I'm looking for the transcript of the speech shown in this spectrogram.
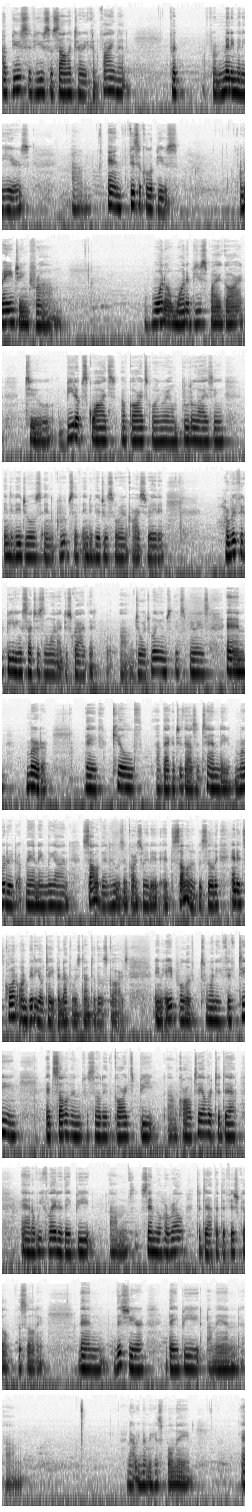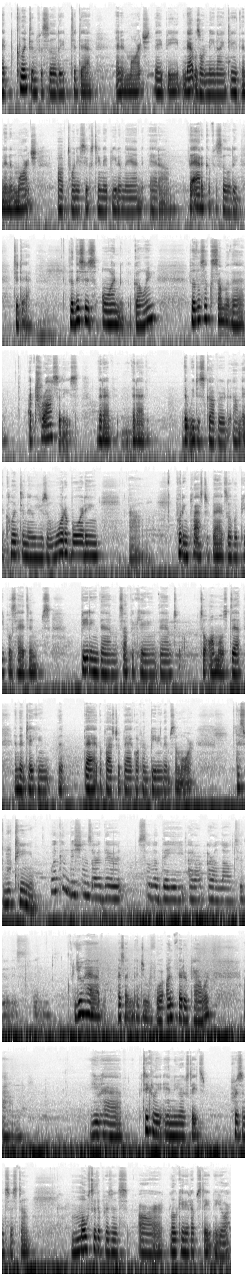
abusive use of solitary confinement for, for many, many years, um, and physical abuse, ranging from one on one abuse by a guard to beat up squads of guards going around brutalizing individuals and groups of individuals who are incarcerated. Horrific beatings, such as the one I described that um, George Williams experienced, and murder. They've killed, uh, back in 2010, they murdered a man named Leon Sullivan, who was incarcerated at the Sullivan facility, and it's caught on videotape, and nothing was done to those guards. In April of 2015, at Sullivan facility, the guards beat um, Carl Taylor to death, and a week later, they beat um, Samuel Harrell to death at the Fishkill facility. Then this year, they beat a man, um, not remembering his full name, at Clinton facility to death. And in March, they beat, that was on May 19th, and then in March of 2016, they beat a man at um, the Attica facility to death. So this is ongoing. So those are some of the atrocities that I've that I've that we discovered um, at Clinton. They were using waterboarding, um, putting plastic bags over people's heads and beating them, suffocating them to to almost death, and then taking the bag, the plastic bag off, and beating them some more. It's routine. What conditions are there so that they are, are allowed to do this thing? You have, as I mentioned before, unfettered power. Um, you have, particularly in New York State's prison system, most of the prisons are located upstate New York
